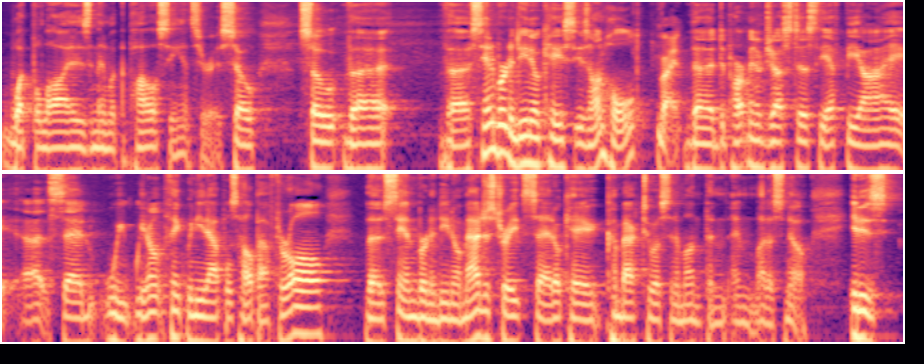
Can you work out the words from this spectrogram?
what the law is and then what the policy answer is. So so the the San Bernardino case is on hold. Right. The Department of Justice, the FBI, uh, said we, we don't think we need Apple's help after all. The San Bernardino magistrate said, okay, come back to us in a month and, and let us know. It is.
